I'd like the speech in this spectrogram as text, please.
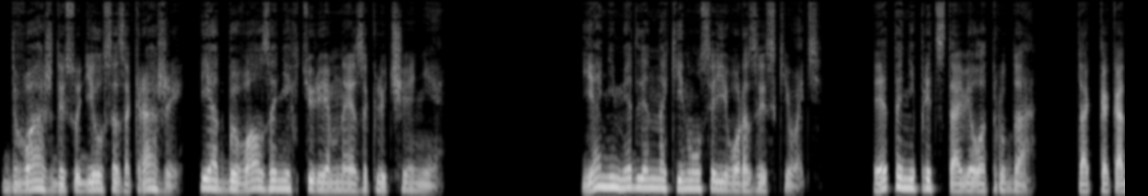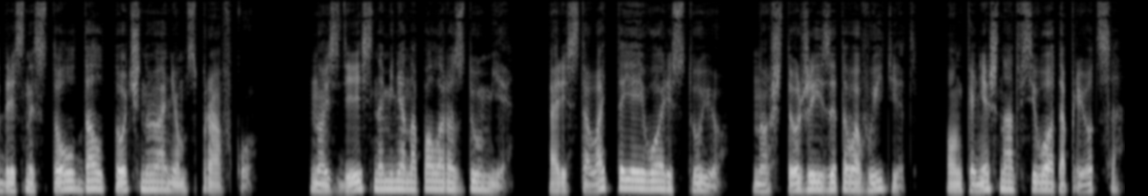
дважды судился за кражи и отбывал за них тюремное заключение. Я немедленно кинулся его разыскивать. Это не представило труда, так как адресный стол дал точную о нем справку. Но здесь на меня напало раздумье. Арестовать-то я его арестую, но что же из этого выйдет? Он, конечно, от всего отопрется,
